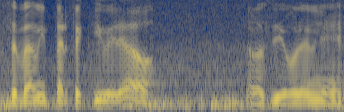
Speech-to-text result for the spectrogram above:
Zase bude mít perfektní video. Rozdíl ode mě.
